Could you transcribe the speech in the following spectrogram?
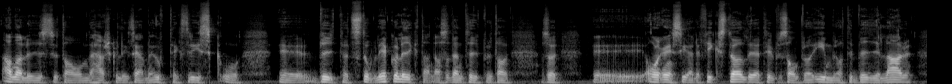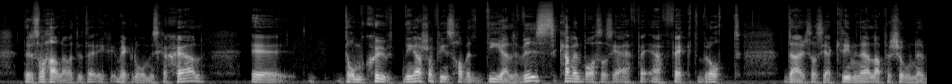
analys utav om det här skulle säga med upptäcktsrisk och eh, bytets storlek och liknande. Alltså den typen av alltså, eh, organiserade fickstölder, typ sånt, inbrott i bilar, där det som handlar om, om ekonomiska skäl. Eh, de skjutningar som finns har väl delvis, kan väl vara så att säga effektbrott där så att säga kriminella personer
